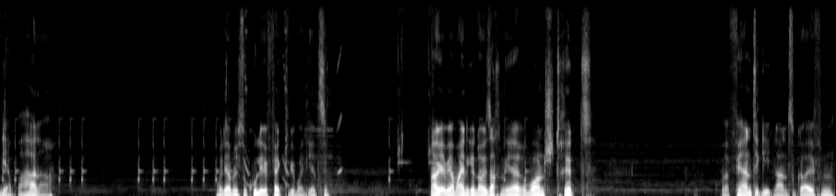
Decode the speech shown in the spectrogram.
Nirvana. Und die haben nicht so coole Effekte wie bei jetzt. Okay, wir haben einige neue Sachen. Ja, Revanche tritt entfernte Gegner anzugreifen.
